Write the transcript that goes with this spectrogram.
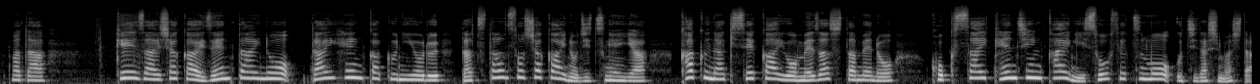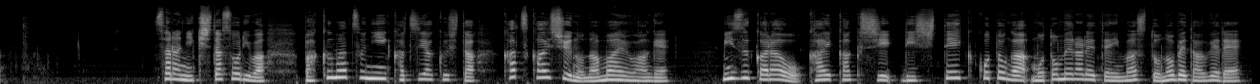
また経済社会全体の大変革による脱炭素社会の実現や核なき世界を目指すための国際賢人会議創設も打ち出しました。さらに岸田総理は幕末に活躍した勝海舟の名前を挙げ自らを改革し律していくことが求められていますと述べた上で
